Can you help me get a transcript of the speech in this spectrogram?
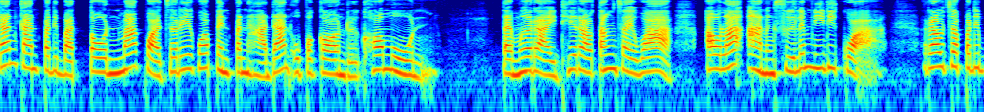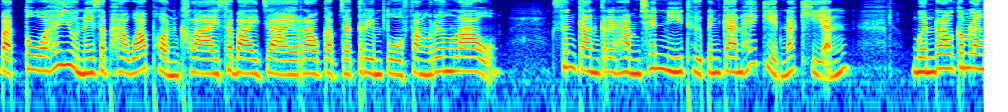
ด้านการปฏิบัติตนมากกว่าจะเรียกว่าเป็นปัญหาด้านอุปกรณ์หรือข้อมูล แต่เมื่อไรที่เราตั้งใจว่า เอาละอ่านหนังสือเล่มนี้ดีกว่า เราจะปฏิบัติตัวให้อยู่ในสภาวะผ่อนคลายสบายใจเรากับจะเตรียมตัวฟังเรื่องเล่า ซึ่งการกระทำเช่นนี้ถือเป็นการให้เกียรตินักเขียน เหมือนเรากำลัง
